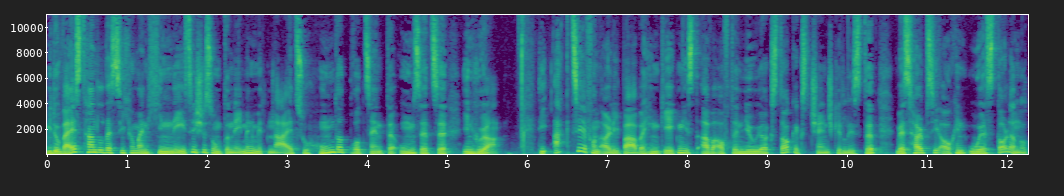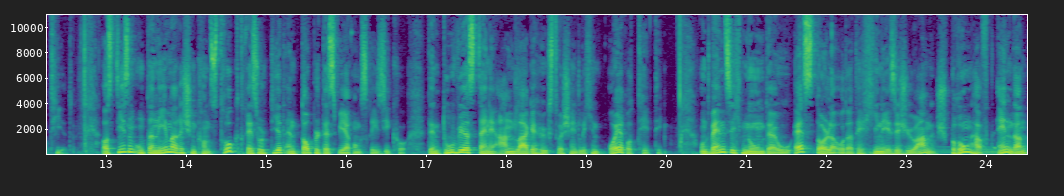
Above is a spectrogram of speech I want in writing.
Wie du weißt, handelt es sich um ein chinesisches Unternehmen mit nahezu 100 Prozent der Umsätze in Yuan. Die Aktie von Alibaba hingegen ist aber auf der New York Stock Exchange gelistet, weshalb sie auch in US-Dollar notiert. Aus diesem unternehmerischen Konstrukt resultiert ein doppeltes Währungsrisiko, denn du wirst deine Anlage höchstwahrscheinlich in Euro tätigen. Und wenn sich nun der US-Dollar oder der chinesische Yuan sprunghaft ändern,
